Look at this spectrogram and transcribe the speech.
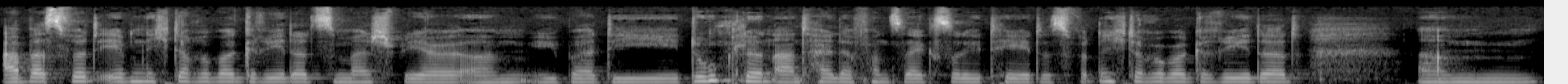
Aber es wird eben nicht darüber geredet, zum Beispiel ähm, über die dunklen Anteile von Sexualität. Es wird nicht darüber geredet, ähm,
